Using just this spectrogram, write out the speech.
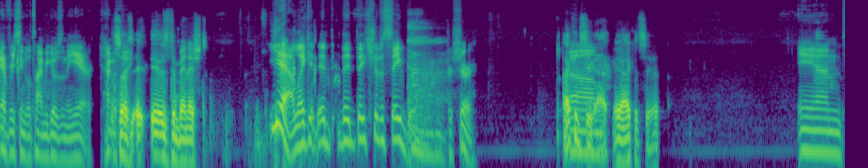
every single time he goes in the air kind of So it, it was diminished. Yeah, like it, it they, they should have saved it for sure. I could see Um, that. Yeah, I could see it. And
